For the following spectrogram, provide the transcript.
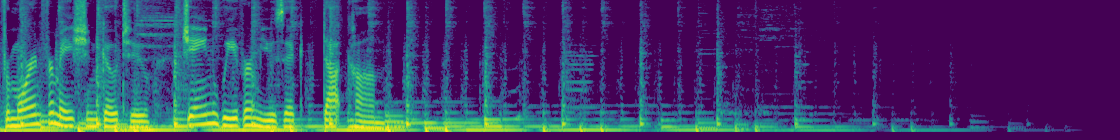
For more information, go to janeweavermusic.com.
